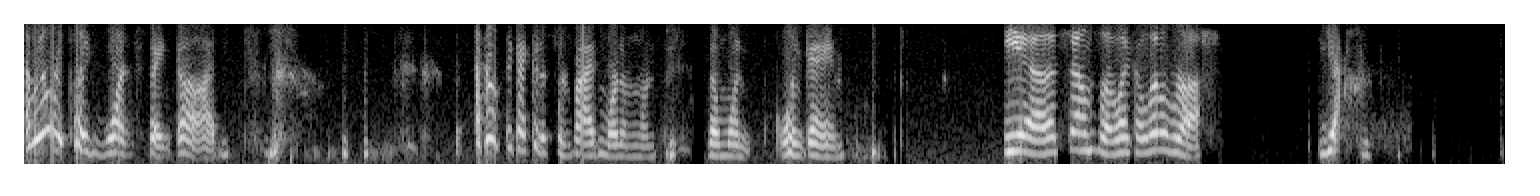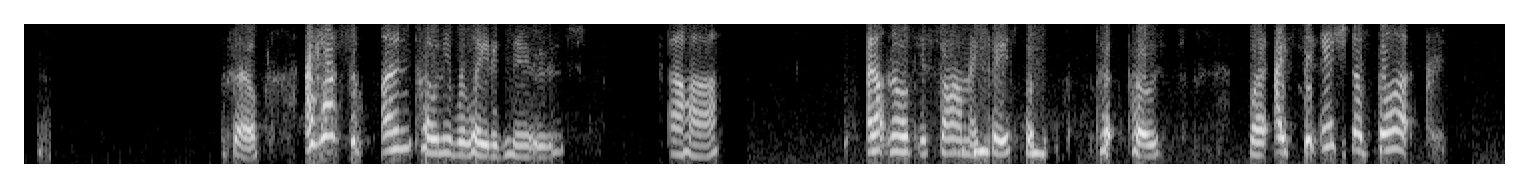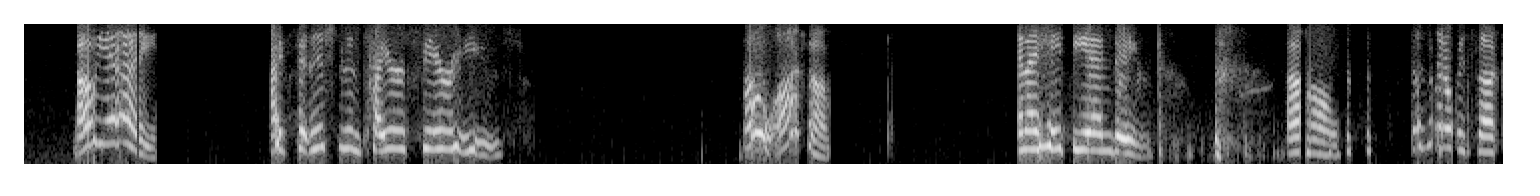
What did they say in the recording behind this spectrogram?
And we only played once, thank God. I don't think I could have survived more than one than one one game. Yeah, that sounds like a little rough. Yeah. So, I have some unpony related news. Uh huh. I don't know if you saw my Facebook p- posts, but I finished a book. Oh yay! I finished an entire series. Oh, awesome! And I hate the ending. Oh, doesn't that always suck?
